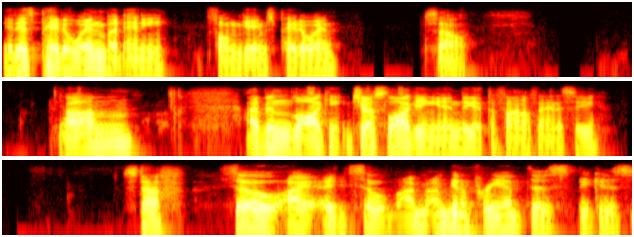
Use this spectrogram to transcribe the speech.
It is pay to win, but any phone game's pay to win. So, um, I've been logging, just logging in to get the Final Fantasy stuff. So I, so I'm I'm gonna preempt this because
